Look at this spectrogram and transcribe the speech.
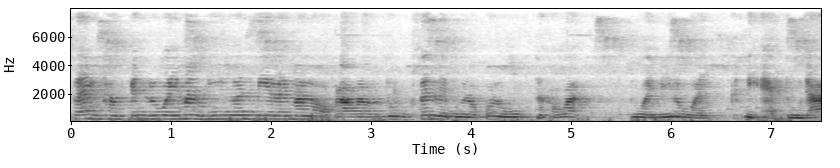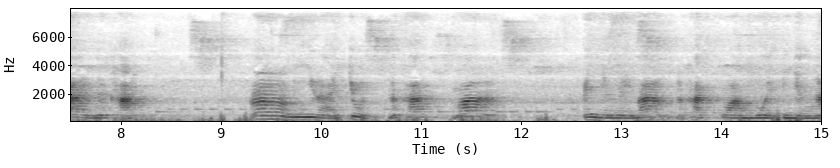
แซงทำเป็นรวยมั่งมีเงินมีอะไรมาหลอกเราเราดูเส้นลายมือเราก็รู้นะคะว่ารวยไม่รวยอันนี้แอบดูได้นะคะก็มีหลายจุดนะคะว่าเป็นยังไงบ้างนะคะ ความรวยเป็นยังไง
